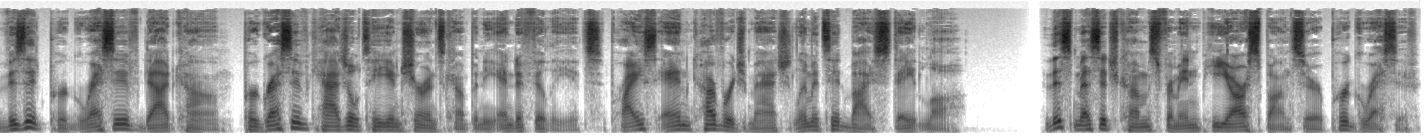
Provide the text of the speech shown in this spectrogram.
Visit progressive.com. Progressive Casualty Insurance Company and Affiliates. Price and coverage match limited by state law. This message comes from NPR sponsor Progressive.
